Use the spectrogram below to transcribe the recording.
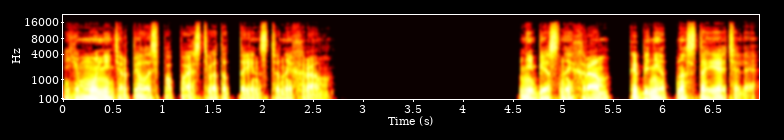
Ему не терпелось попасть в этот таинственный храм. Небесный храм, кабинет настоятеля.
